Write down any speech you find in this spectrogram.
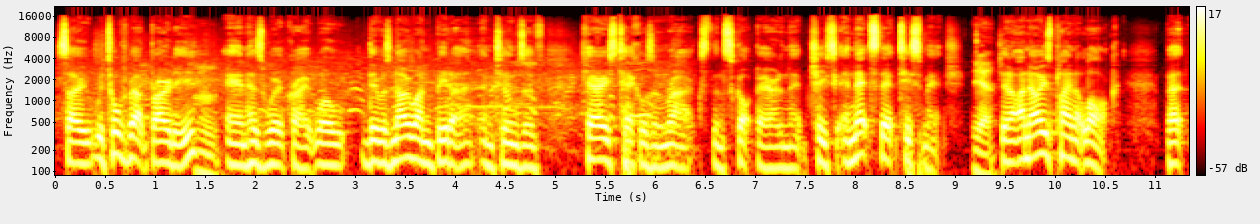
So we talked about Brody mm. and his work rate. Well, there was no one better in terms of carries, tackles, and rucks than Scott Barrett in that Chiefs, and that's that Test match. Yeah. You know, I know he's playing at lock, but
